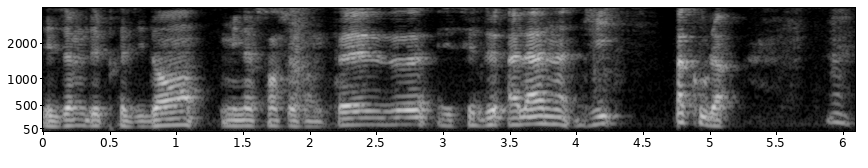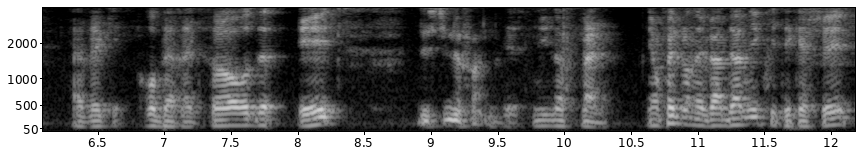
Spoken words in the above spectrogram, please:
Les hommes des présidents, 1976, et c'est de Alan G. Pakula. Hmm. Avec Robert Redford et Destiny of Man. Destiny Hoffman. Et en fait, j'en avais un dernier qui était caché.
